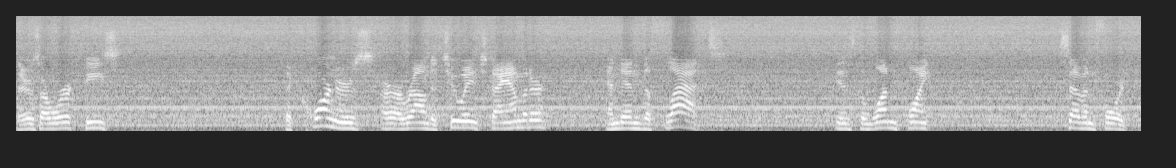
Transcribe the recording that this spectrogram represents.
There's our workpiece. The corners are around a two inch diameter and then the flat is the 1.740.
